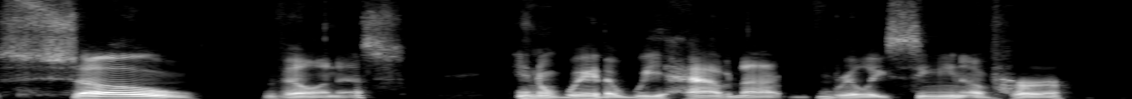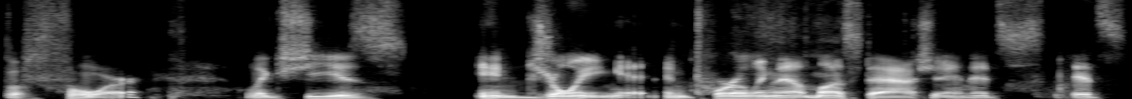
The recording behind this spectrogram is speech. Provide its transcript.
so villainous in a way that we have not really seen of her before. Like, she is enjoying it and twirling that mustache, and it's it's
